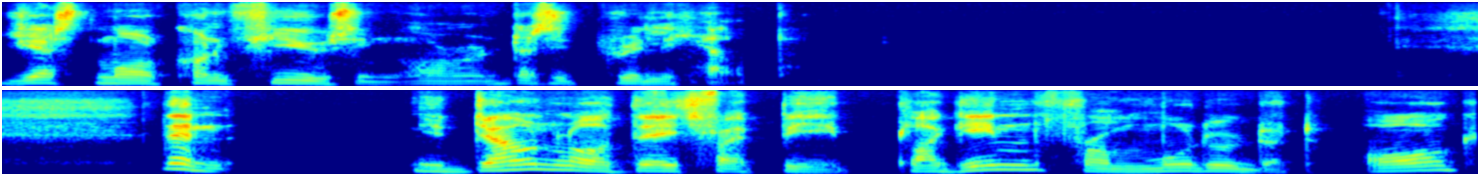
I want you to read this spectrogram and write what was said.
just more confusing or does it really help? Then you download the H5P plugin from moodle.org.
